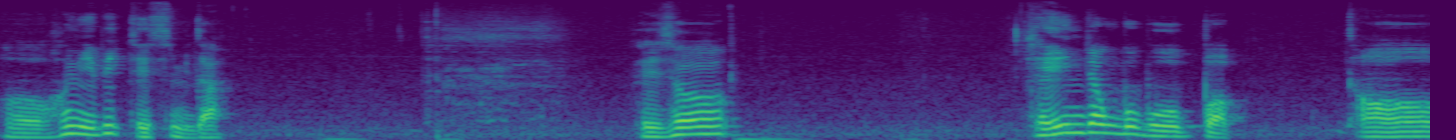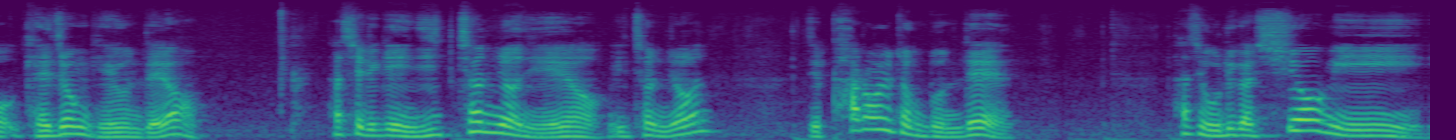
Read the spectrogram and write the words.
어, 확립이 됐습니다. 그래서 개인정보보호법 어, 개정 개요인데요. 사실 이게 2000년이에요. 2000년 이제 8월 정도인데 사실 우리가 시험이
